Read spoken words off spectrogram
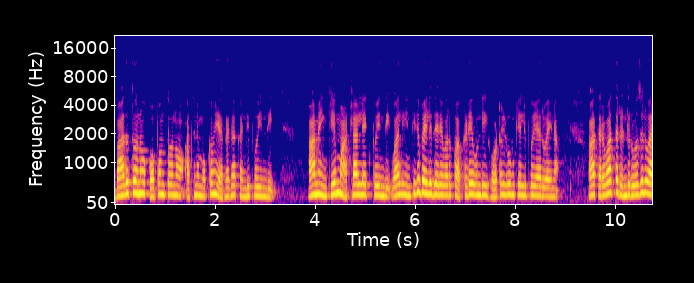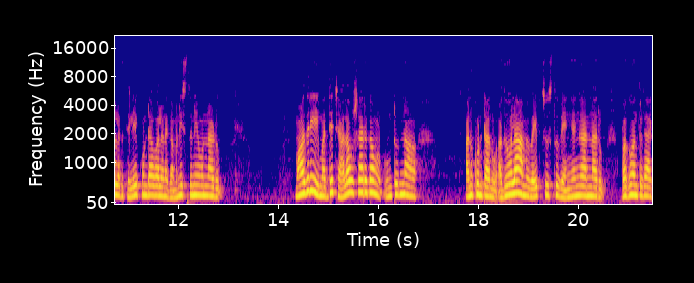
బాధతోనో కోపంతోనో అతని ముఖం ఎర్రగా కందిపోయింది. ఆమె ఇంకేం మాట్లాడలేకపోయింది. వాళ్ళు ఇంటికి బయలుదేరే వరకు అక్కడే ఉండి హోటల్ రూమ్కి వెళ్ళిపోయారు ఆయన. ఆ తర్వాత రెండు రోజులు వాళ్ళకు తెలియకుండా వాళ్ళని గమనిస్తూనే ఉన్నాడు. మాధురి ఈ మధ్య చాలా హుషారుగా ఉంటున్న అనుకుంటాను. అదోలా ఆమె వైపు చూస్తూ వ్యంగ్యంగా అన్నారు. భగవంతుడా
